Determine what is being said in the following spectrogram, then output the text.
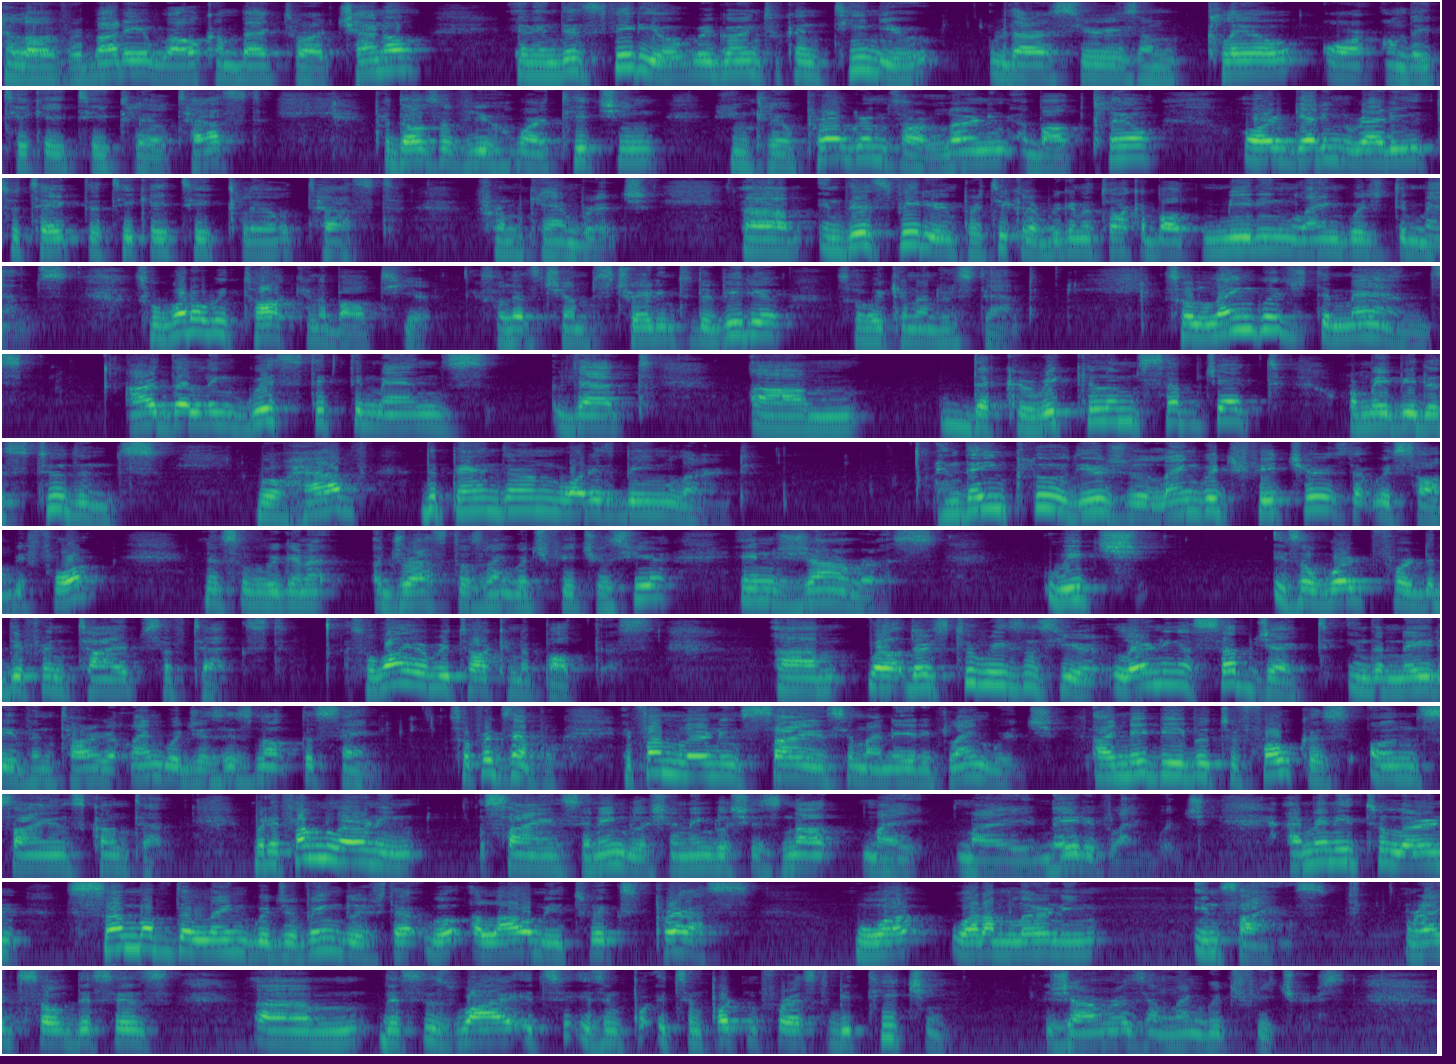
Hello everybody, welcome back to our channel. And in this video, we're going to continue with our series on CLIL or on the TKT CLIL test. For those of you who are teaching in CLIL programs or learning about CLIL or getting ready to take the TKT CLIL test from Cambridge. Um, in this video in particular, we're going to talk about meeting language demands. So what are we talking about here? So let's jump straight into the video so we can understand. So language demands are the linguistic demands that um, the curriculum subject or maybe the students will have depending on what is being learned. And they include usually language features that we saw before. And so we're going to address those language features here in genres, which is a word for the different types of text. So why are we talking about this? Um, well, there's two reasons here. Learning a subject in the native and target languages is not the same. So for example, if I'm learning science in my native language, I may be able to focus on science content. But if I'm learning science in English, and English is not my, my native language, I may need to learn some of the language of English that will allow me to express what, what I'm learning in science right? So this is um, this is why it's it's, impo it's important for us to be teaching genres and language features.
